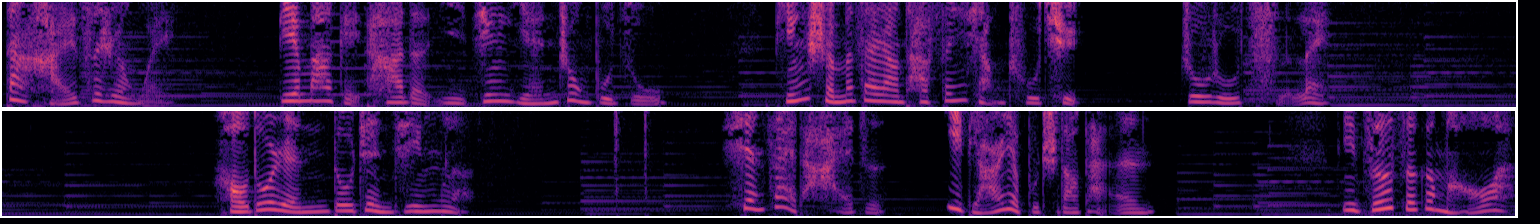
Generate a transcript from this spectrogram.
但孩子认为，爹妈给他的已经严重不足，凭什么再让他分享出去？诸如此类，好多人都震惊了。现在的孩子一点儿也不知道感恩，你啧啧个毛啊！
